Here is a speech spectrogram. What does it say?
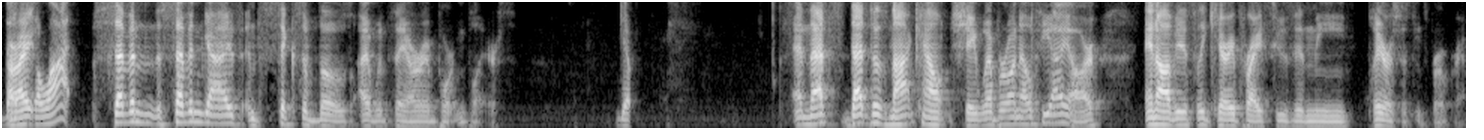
That's All right? a lot. Seven seven guys, and six of those I would say are important players. Yep. And that's that does not count Shea Weber on LTIR, and obviously Carey Price, who's in the player assistance program.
